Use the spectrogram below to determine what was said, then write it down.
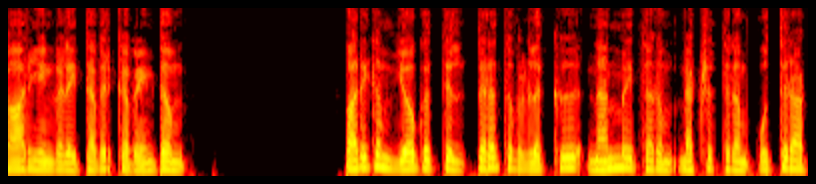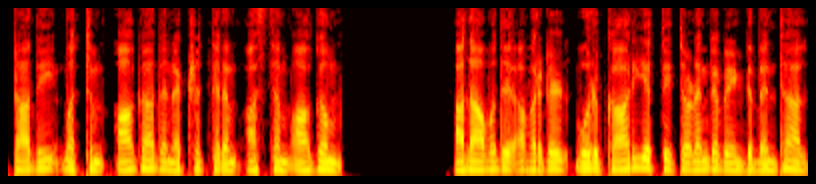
காரியங்களை தவிர்க்க வேண்டும். பரிகம் யோகத்தில் பிறந்தவர்களுக்கு நன்மை தரும் நட்சத்திரம் உத்திராட்டாதி மற்றும் ஆகாத நட்சத்திரம் அஸ்தம் ஆகும். அதாவது அவர்கள் ஒரு காரியத்தை தொடங்க வேண்டுமென்றால்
